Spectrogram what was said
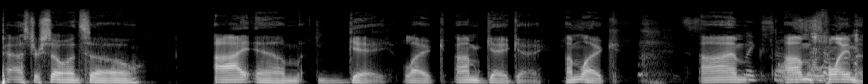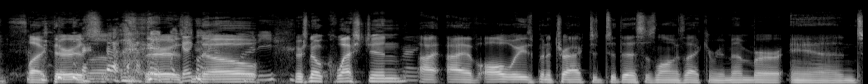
"Pastor so and so, I am gay. Like I'm gay, gay. I'm like." I'm Like so- I'm flaming. Like there is there is no there's no question. Right. I, I have always been attracted to this as long as I can remember. And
